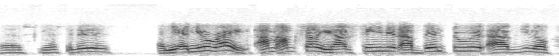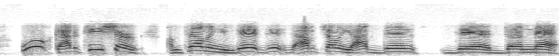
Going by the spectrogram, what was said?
Yes, yes, it is. And and you're right. I'm I'm telling you, I've seen it. I've been through it. I've you know, woo, got a T-shirt. I'm telling you, they, they, I'm telling you, I've been there, done that,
